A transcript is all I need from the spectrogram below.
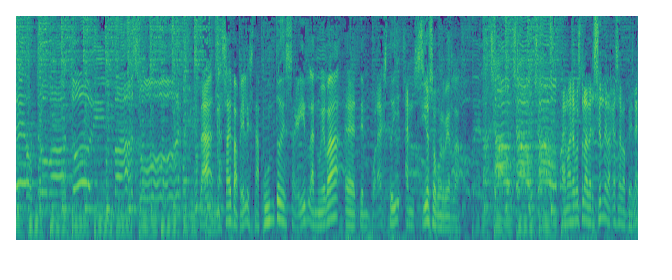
e ho trovato l'invasor. Está, Casa de Papel está a punto de salir la nueva eh, temporada. Estoy ansioso por verla. Además he puesto la versión de la Casa de Papel, ¿eh?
